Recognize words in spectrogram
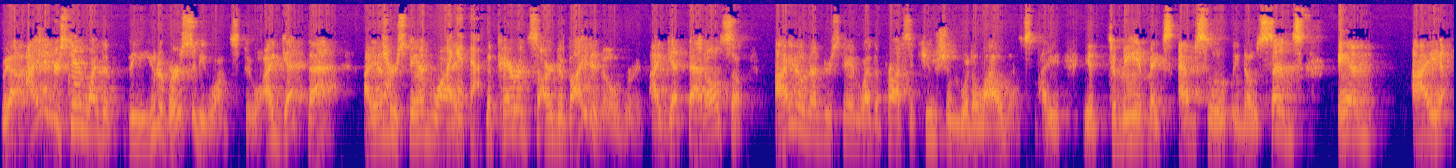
Yeah, I understand why the, the university wants to. I get that. I understand yeah, why the parents are divided over it. I get that also. I don't understand why the prosecution would allow this. I, it, to me, it makes absolutely no sense. And I,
